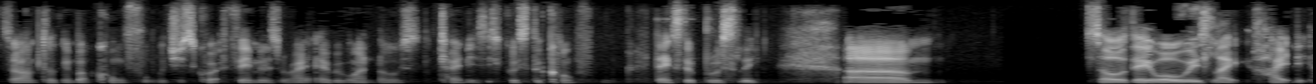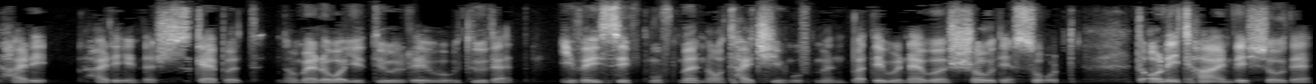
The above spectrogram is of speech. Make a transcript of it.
So I'm talking about Kung Fu, which is quite famous, right? Everyone knows Chinese equals to Kung Fu, thanks to Bruce Lee. Um, so they always like hide it, hide it, hide it in the scabbard. No matter what you do, they will do that evasive movement or Tai Chi movement, but they will never show their sword. The only time they show their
